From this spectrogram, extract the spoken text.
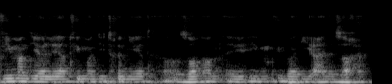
wie man die erlernt, wie man die trainiert, äh, sondern äh, eben über die eine Sache.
